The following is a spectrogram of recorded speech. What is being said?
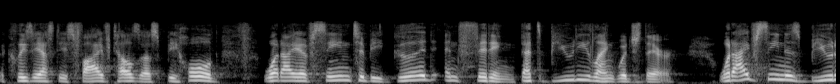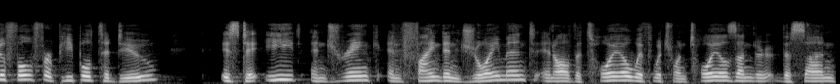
Ecclesiastes 5 tells us Behold, what I have seen to be good and fitting. That's beauty language there. What I've seen is beautiful for people to do is to eat and drink and find enjoyment in all the toil with which one toils under the sun,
